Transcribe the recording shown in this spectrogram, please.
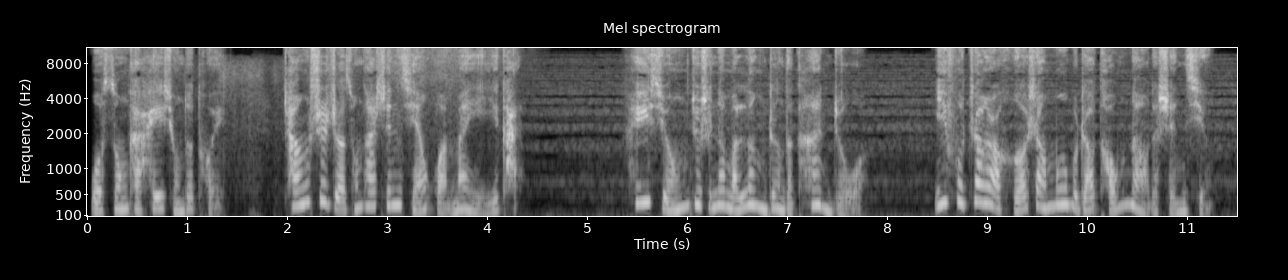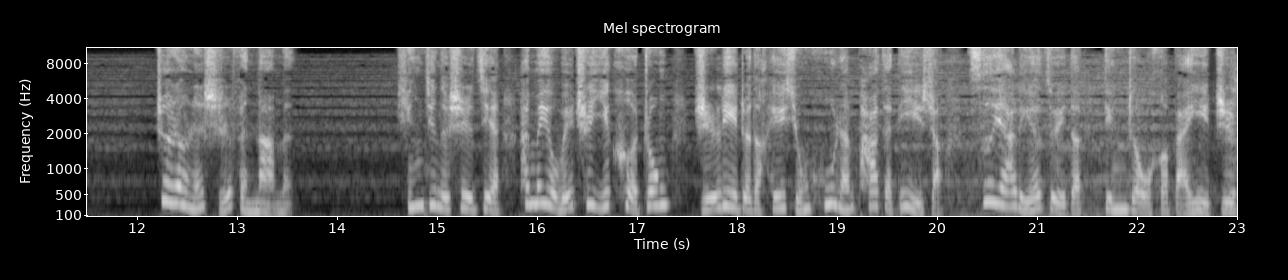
我松开黑熊的腿，尝试着从他身前缓慢移开。黑熊就是那么愣怔地看着我，一副丈二和尚摸不着头脑的神情，这让人十分纳闷。平静的世界还没有维持一刻钟，直立着的黑熊忽然趴在地上，呲牙咧嘴地盯着我和白一只，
